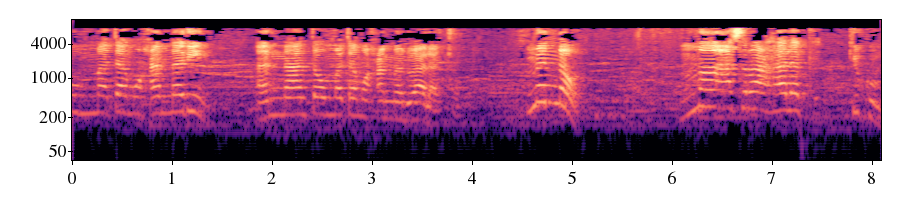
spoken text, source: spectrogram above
ኡመተ ሙሐመዲን። እናንተ ኡመተ ሙሐመድ ያላቸው ምን ነው ማ አስራ ሀለክቲኩም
